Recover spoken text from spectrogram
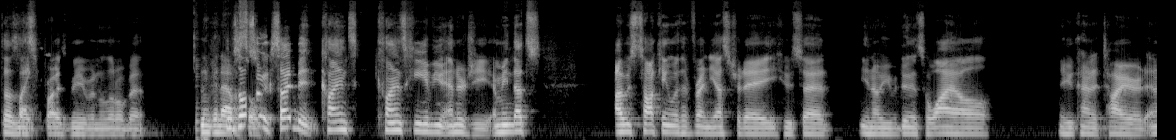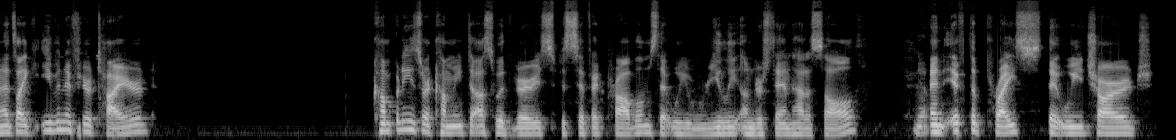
Doesn't like, surprise me even a little bit There's also excitement. Clients clients can give you energy. I mean, that's. I was talking with a friend yesterday who said, you know, you've been doing this a while, are you're kind of tired, and it's like even if you're tired, companies are coming to us with very specific problems that we really understand how to solve. And if the price that we charge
